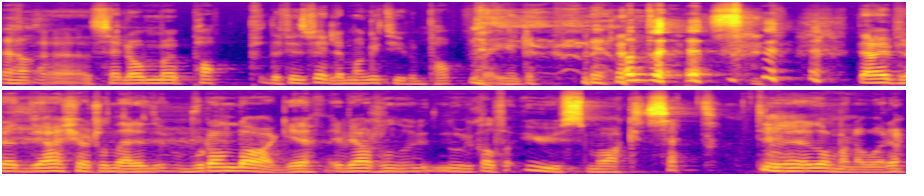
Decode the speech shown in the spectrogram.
Ja. Eh, selv om papp Det fins veldig mange typer papp, egentlig. ja, det, det har Vi prøvd. Vi har kjørt sånn der, hvordan lage, vi har sånn, noe vi kaller for usmakssett til mm. dommerne våre.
